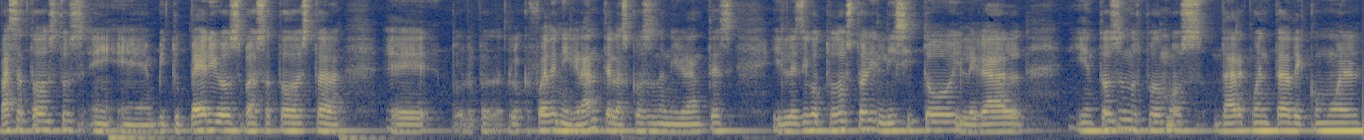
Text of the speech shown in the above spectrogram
pasa todos estos eh, eh, vituperios, pasa todo esta lo que fue denigrante, las cosas denigrantes y les digo todo esto era ilícito, ilegal y entonces nos podemos dar cuenta de cómo él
